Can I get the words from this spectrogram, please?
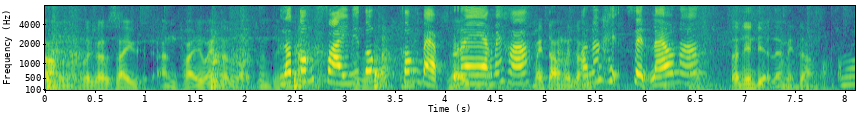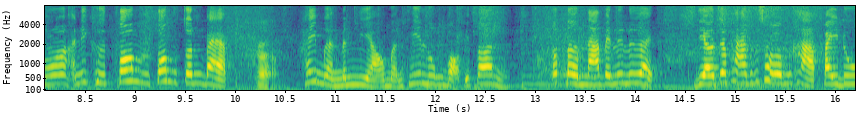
ต้องแล้วก็ใส่อังไฟไว้ตลอดจนถึงแล้วต้องไฟนี่ต้องต้องแบบแรงไหมคะไม่ต้องไม่ต้องอันนั้นเสร็จแล้วนะอ่าตอนนี้เดือดแล้วไม่ต้องอ๋อ อันนี้คือต้มต้มจนแบบครับ ให้เหมือนมันเหนียวเหมือนที่ลุงบอกพี่ต้น ก็เติมน้ำไปเรื่อยๆ เดี๋ยวจะพาคุณผู้ชมค่ะ ไปดู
